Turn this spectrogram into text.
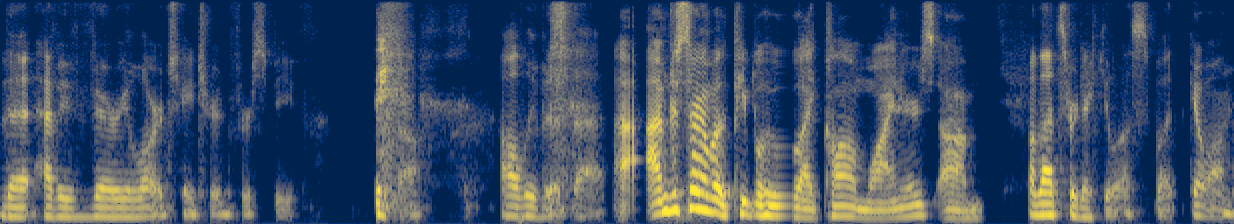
that have a very large hatred for Spieth. So I'll leave it at that. I'm just talking about the people who like call them whiners. Um, Well, that's ridiculous, but go on.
